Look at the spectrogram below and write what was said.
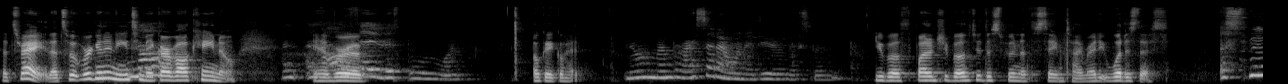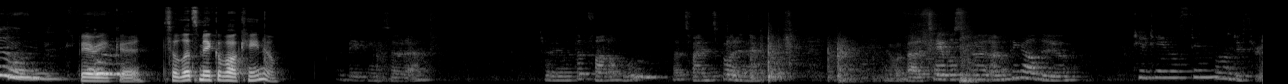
That's right. That's what we're going to need to make our volcano. And, And I'll we're a- say spoon one. Okay, go ahead. No, remember I said I want to do the spoon. You both, why don't you both do the spoon at the same time? Ready? What is this? A spoon. Very good. So let's make a volcano. Baking soda. Starting with the funnel. Ooh, that's fine. It's going in there. And about a tablespoon. I don't think I'll do. Two tablespoons. I'll do three.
